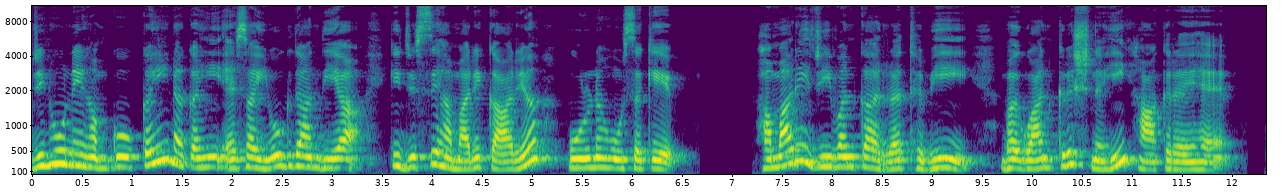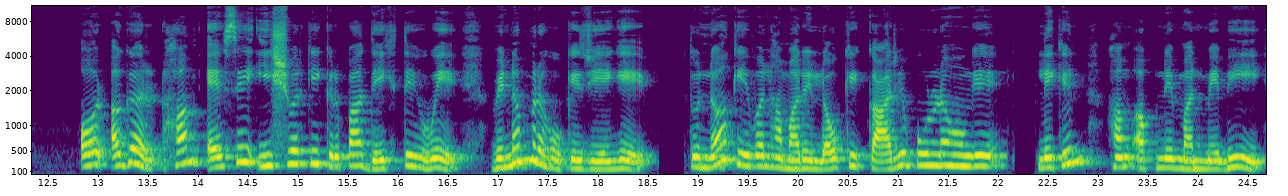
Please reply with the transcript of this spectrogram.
जिन्होंने हमको कहीं ना कहीं ऐसा योगदान दिया कि जिससे हमारे कार्य पूर्ण हो सके। हमारे जीवन का रथ भी भगवान कृष्ण ही हाँक रहे हैं। और अगर हम ऐसे ईश्वर की कृपा देखते हुए विनम्र होके जिएँगे तो न केवल हमारे लौकिक कार्य पूर्ण होंगे, लेकिन हम अपने मन में भी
